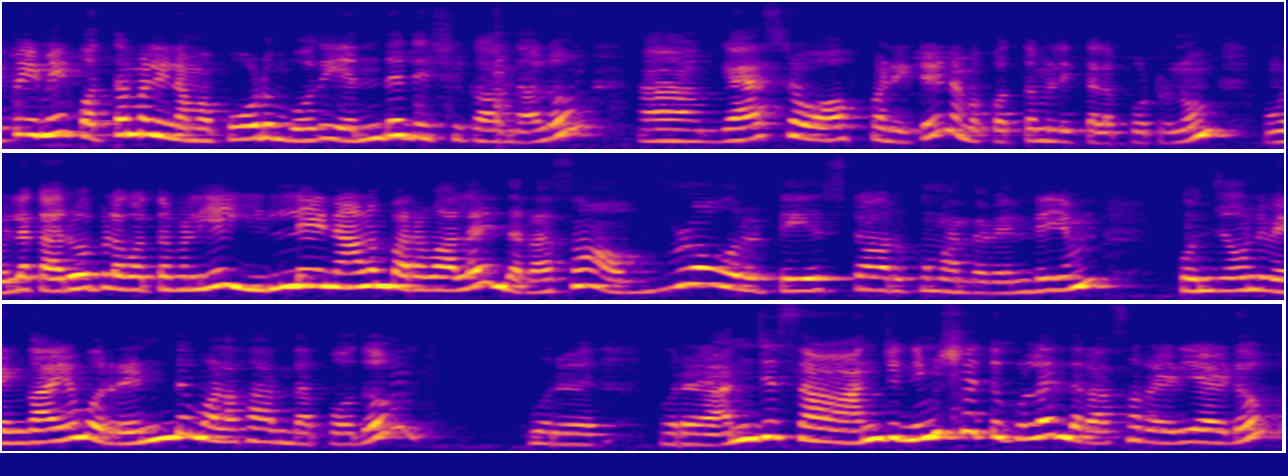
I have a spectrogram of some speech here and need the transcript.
எப்பயுமே கொத்தமல்லி நம்ம போடும்போது எந்த டிஷ்ஷுக்காக இருந்தாலும் கேஸ் ஸ்டவ் ஆஃப் பண்ணிவிட்டு நம்ம கொத்தமல்லி தலை போட்டுடணும் உங்களில் கருவேப்பிலை கொத்தமல்லியே இல்லைனாலும் பரவாயில்ல. இந்த ரசம் அவ்வளோ ஒரு டேஸ்ட்டாக இருக்கும். அந்த வெந்தயம் கொஞ்சோண்டு வெங்காயம் ஒரு ரெண்டு மிளகா இருந்தால் போதும். ஒரு ஒரு அஞ்சு ச அஞ்சு நிமிஷத்துக்குள்ளே இந்த ரசம் ரெடி ஆகிடும்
